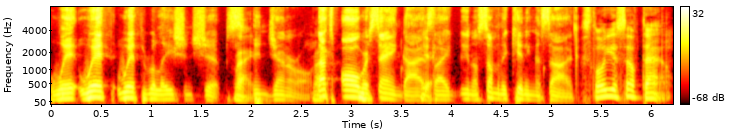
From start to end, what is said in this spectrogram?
with with with relationships right. in general right. that's all we're saying guys yeah. like you know some of the kidding aside slow yourself down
